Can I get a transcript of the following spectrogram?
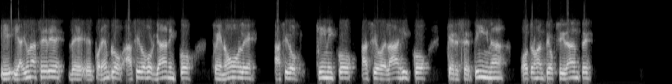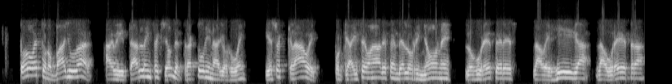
y, y hay una serie de, eh, por ejemplo, ácidos orgánicos, fenoles, ácido químico, ácido elágico, quercetina, otros antioxidantes. Todo esto nos va a ayudar a evitar la infección del tracto urinario, Rubén. Y eso es clave, porque ahí se van a defender los riñones, los uréteres, la vejiga, la uretra,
